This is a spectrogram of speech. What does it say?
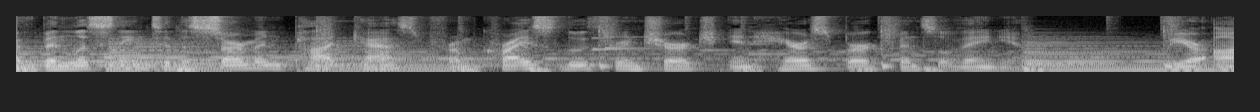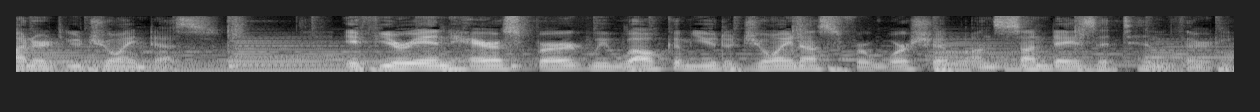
Have been listening to the Sermon Podcast from Christ Lutheran Church in Harrisburg, Pennsylvania. We are honored you joined us. If you're in Harrisburg, we welcome you to join us for worship on Sundays at 10:30.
